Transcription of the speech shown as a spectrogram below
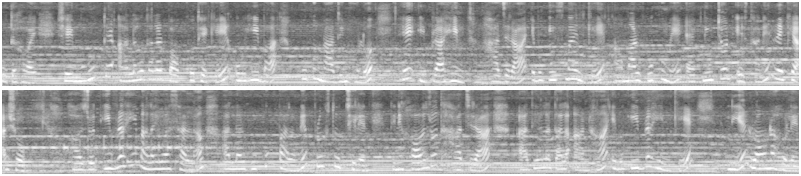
হতে হয়। সেই মুহূর্তে আল্লাহ তালার পক্ষ থেকে ওহি বা হুকুম নাজিম হলো, হে ইব্রাহিম, হাজরা এবং ইসমাইলকে আমার হুকুমে এক নির্জন স্থানে রেখে আসো। হজরত ইব্রাহিম আলাইসাল্লাম আল্লাহর হুকুম পালনে প্রস্তুত ছিলেন। তিনি হজরত হাজরা আদি আল্লাহ তালা আনহা এবং ইব্রাহিমকে নিয়ে রওনা হলেন।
